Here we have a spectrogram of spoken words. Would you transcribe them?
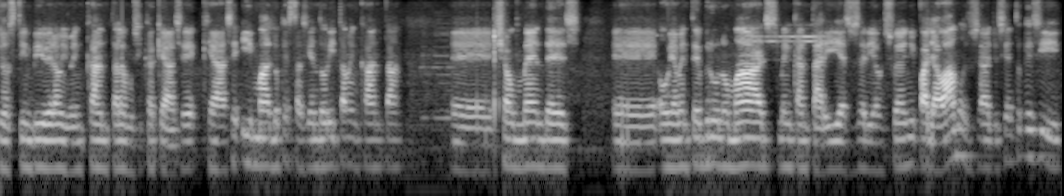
Justin Bieber, a mí me encanta la música que hace, que hace y más lo que está haciendo ahorita me encanta. Eh, Shawn Mendes, eh, obviamente Bruno Mars, me encantaría, eso sería un sueño y para allá vamos. O sea, yo siento que si,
